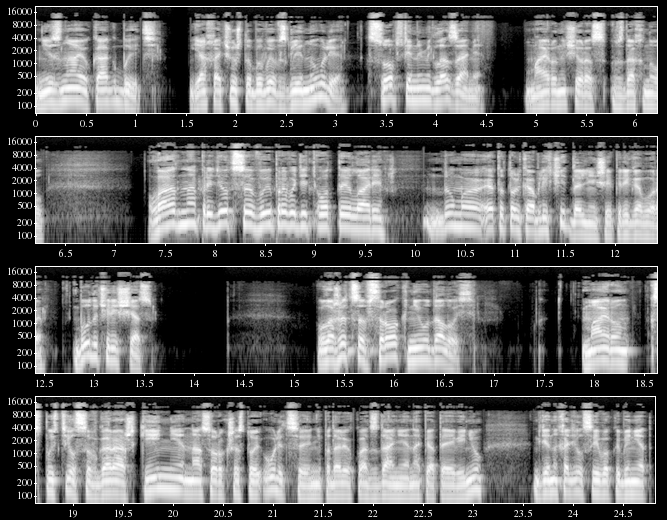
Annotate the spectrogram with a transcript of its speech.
не знаю, как быть. Я хочу, чтобы вы взглянули собственными глазами». Майрон еще раз вздохнул. «Ладно, придется выпроводить Отто и. Думаю, это только облегчит дальнейшие переговоры. Буду через час. Уложиться в срок не удалось. Майрон спустился в гараж Кинни на 46-й улице, неподалеку от здания на 5-й авеню, где находился его кабинет.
